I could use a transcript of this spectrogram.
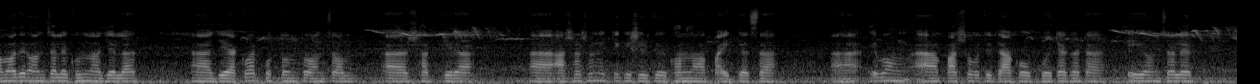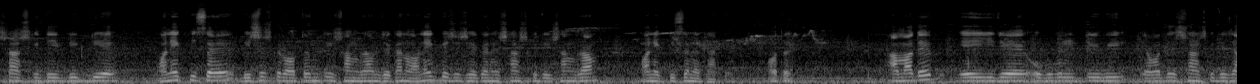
আমাদের অঞ্চলে খুলনা জেলার যে একবার প্রত্যন্ত অঞ্চল সাতক্ষীরা আশাশুনি থেকে শুরু করে খুলনা, পাইকগাছা এবং পার্শ্ববর্তী ডাকো বৈটাঘাটা এই অঞ্চলের সাংস্কৃতিক দিক দিয়ে অনেক পিছিয়ে, বিশেষ করে অর্থনৈতিক সংগ্রাম যেখানে অনেক বেশি, সেখানে সাংস্কৃতিক সংগ্রাম অনেক পিছনে থাকে। অর্থাৎ আমাদের এই যে উপকূল টিভি, আমাদের সাংস্কৃতিক যে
